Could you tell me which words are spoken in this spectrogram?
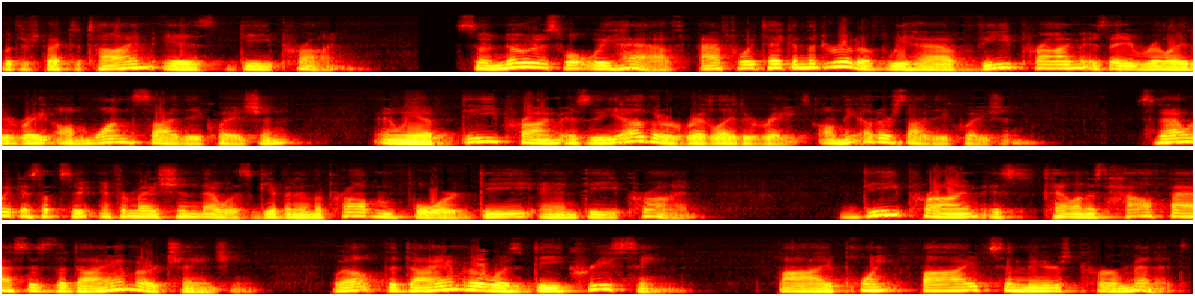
with respect to time is d prime. So notice what we have. After we've taken the derivative, we have v prime is a related rate on one side of the equation, and we have d prime is the other related rate on the other side of the equation. So now we can substitute information that was given in the problem for d and d prime. d prime is telling us how fast is the diameter changing. Well, the diameter was decreasing by 0.5 centimeters per minute.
